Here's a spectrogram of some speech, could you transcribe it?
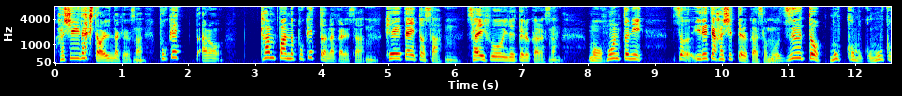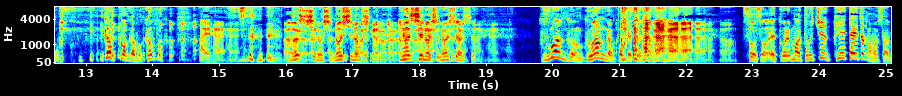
走り出したはいいんだけどさ、ポケットあの短パンのポケットの中でさ、携帯とさ、ん。財布を入れてるからさ、もう本当にそう入れて走ってるからさ、もうずっともこもこもこもこガッパガバガッパガバ はいはいはい。のっしのしのしのしのっしのしのしのしはいはいはいグワングワングワングワンポケットにして うん。そうそう。えこれまあ途中携帯とかもさ、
